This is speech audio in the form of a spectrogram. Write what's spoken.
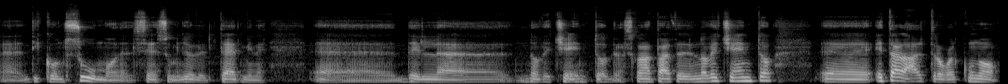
eh, di consumo, nel senso migliore del termine, eh, del Novecento, della seconda parte del Novecento, eh, e tra l'altro qualcuno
